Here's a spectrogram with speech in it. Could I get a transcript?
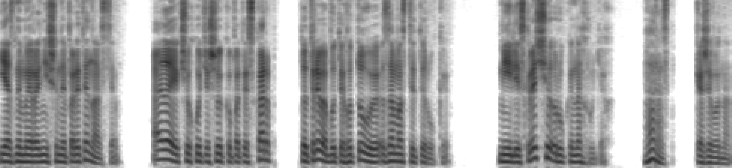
Я з ними раніше не перетинався, але якщо хочеш викопати скарб, то треба бути готовою замастити руки. Мілі скрещує руки на грудях. Гаразд, каже вона.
